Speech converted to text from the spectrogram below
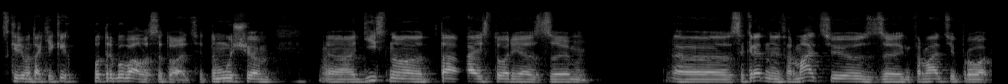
скажімо так, яких потребувала ситуація, тому що е, дійсно та історія з. Е, Секретною інформацією з інформацією про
